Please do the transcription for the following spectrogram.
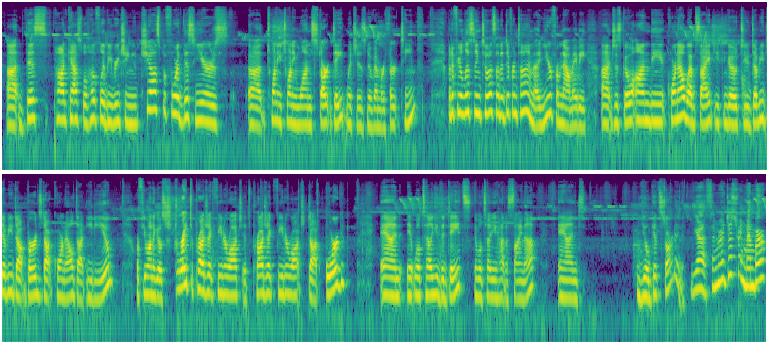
Uh, this podcast will hopefully be reaching you just before this year's uh, 2021 start date, which is November 13th. But if you're listening to us at a different time, a year from now, maybe, uh, just go on the Cornell website. You can go to www.birds.cornell.edu. Or if you want to go straight to Project Feeder Watch, it's projectfeederwatch.org. And it will tell you the dates, it will tell you how to sign up, and you'll get started. Yes, and re- just remember,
